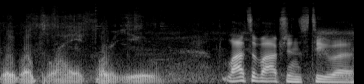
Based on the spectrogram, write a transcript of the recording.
we will play for you. lots of options to uh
